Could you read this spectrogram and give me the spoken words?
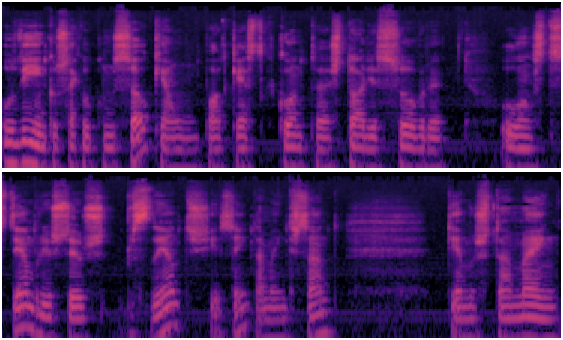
o Dia em que o Século Começou, que é um podcast que conta histórias sobre o 11 de setembro e os seus precedentes, e assim, também interessante. Temos também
